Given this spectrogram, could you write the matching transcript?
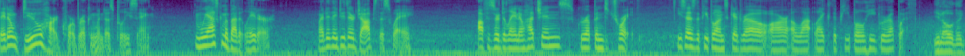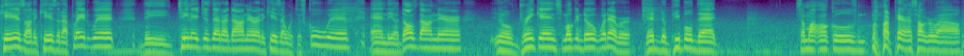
they don't do hardcore broken windows policing. And we ask them about it later. Why do they do their jobs this way? Officer Delano Hutchins grew up in Detroit. He says the people on Skid Row are a lot like the people he grew up with. You know, the kids are the kids that I played with. The teenagers that are down there are the kids I went to school with, and the adults down there you know, drinking, smoking dope, whatever, they're the people that some of my uncles, my parents hung around,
